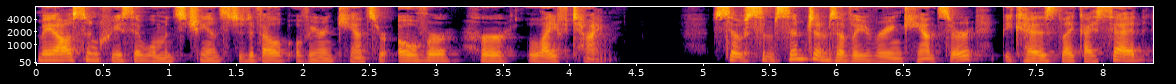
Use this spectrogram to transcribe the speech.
may also increase a woman's chance to develop ovarian cancer over her lifetime. So some symptoms of ovarian cancer, because like I said,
